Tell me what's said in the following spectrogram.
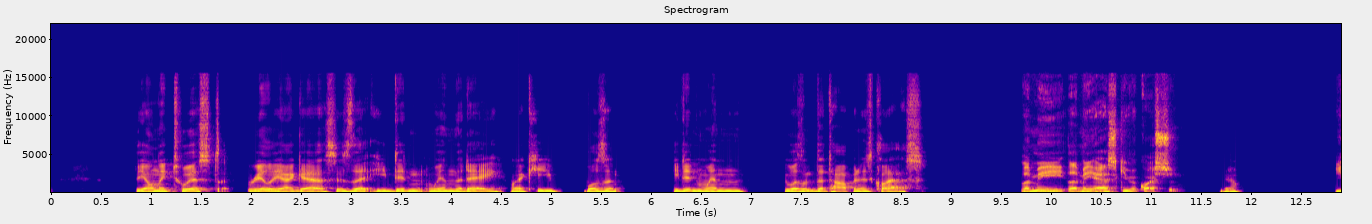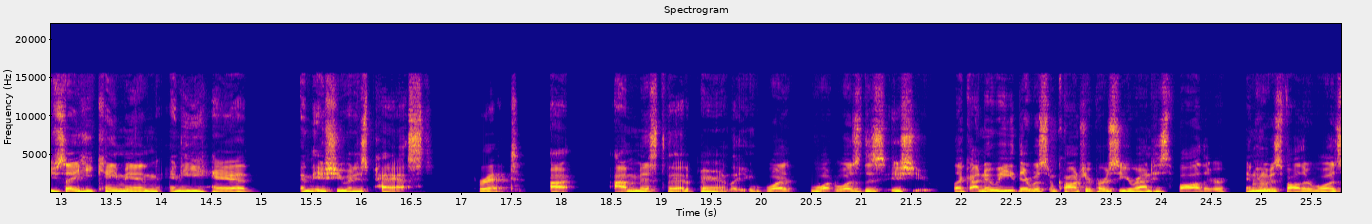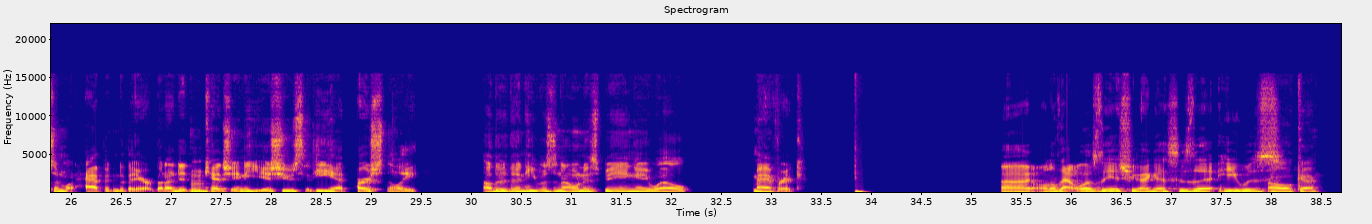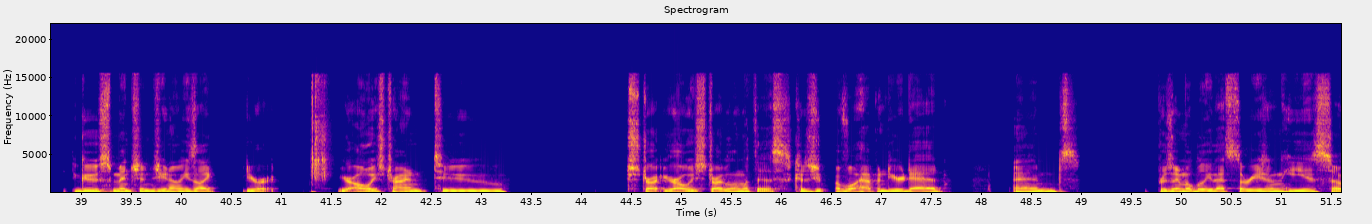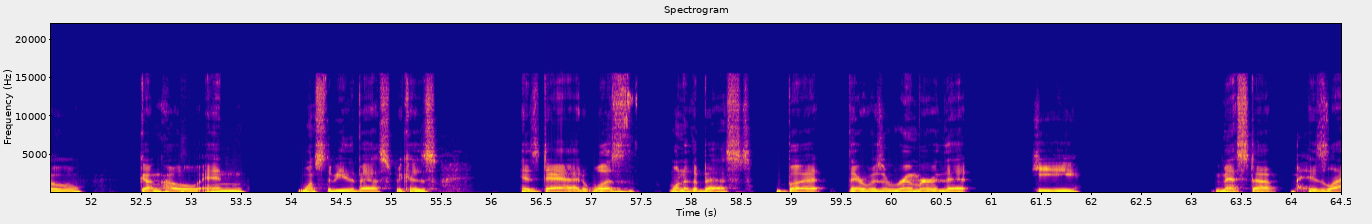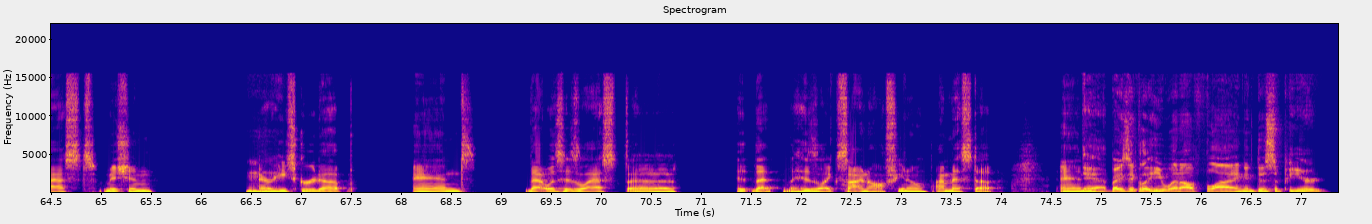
the only twist, really, I guess, is that he didn't win the day. Like he wasn't, he didn't win, he wasn't the top in his class. let me let me ask you a question. Yeah. You say he came in and he had an issue in his past. Correct. I I missed that apparently. What what was this issue? Like I knew he there was some controversy around his father and who Mhm. his father was and what happened there, but I didn't Mhm. catch any issues that he had personally other than he was known as being a well maverick. Uh, well, that was the issue, I guess, is that he was. Oh, okay. Goose mentions, you know, he's like, you're, you're always trying to, str- you're always struggling with this because of what happened to your dad, and presumably that's the reason he is so gung ho and wants to be the best because his dad was one of the best, but there was a rumor that he messed up his last mission or Mhm. he screwed up and that was his last uh that his like sign off you know i messed up and Yeah, basically he went off flying and disappeared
